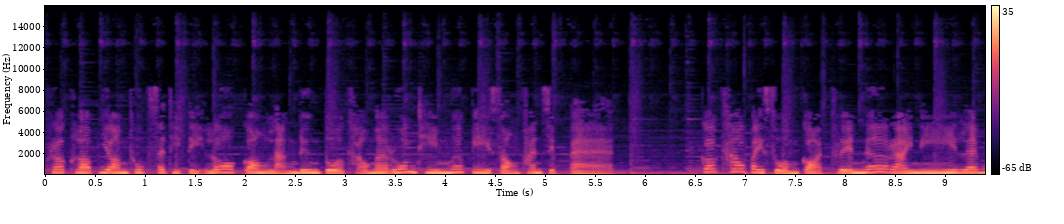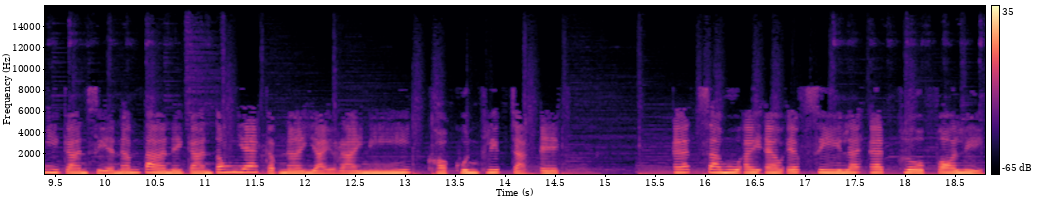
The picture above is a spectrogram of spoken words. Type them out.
เพราะคลอปยอมทุบสถิติโลกกองหลังดึงตัวเขามาร่วมทีมเมื่อปี 2018 ก็เข้าไปสวมกอดเทรนเนอร์รายนี้ และมีการเสียน้ำตาในการต้องแยกกับนายใหญ่รายนี้ ขอบคุณคลิปจาก X แอดซามูไอ LFC และแอดโคลฟอลิก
